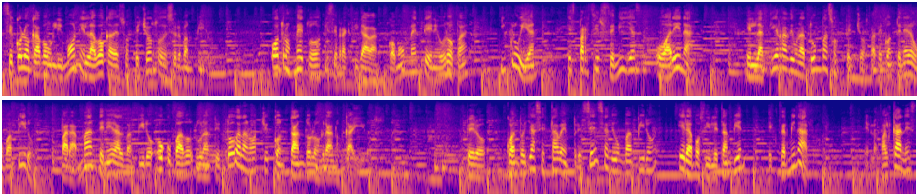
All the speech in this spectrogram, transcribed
se colocaba un limón en la boca del sospechoso de ser vampiro. Otros métodos que se practicaban comúnmente en Europa incluían esparcir semillas o arena en la tierra de una tumba sospechosa de contener a un vampiro, para mantener al vampiro ocupado durante toda la noche contando los granos caídos. Pero cuando ya se estaba en presencia de un vampiro, era posible también exterminarlo. En los Balcanes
